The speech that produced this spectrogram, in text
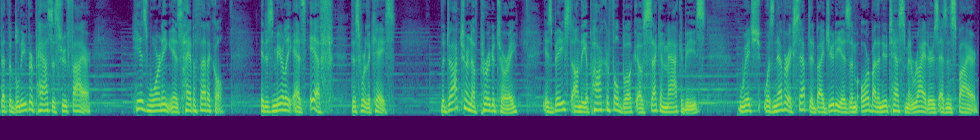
that the believer passes through fire. His warning is hypothetical. It is merely as if this were the case. The doctrine of purgatory is based on the apocryphal book of 2nd Maccabees, which was never accepted by Judaism or by the New Testament writers as inspired.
